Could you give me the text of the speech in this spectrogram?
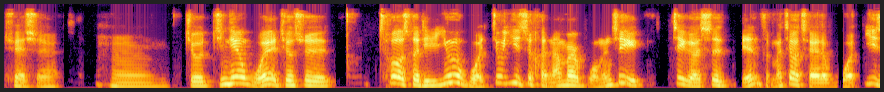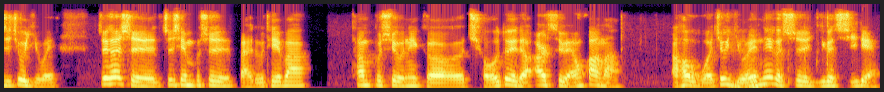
确实，嗯，就今天我也就是彻彻底底，因为我就一直很纳闷，我们这。这个是别人怎么叫起来的？我一直就以为，最开始之前不是百度贴吧，他们不是有那个球队的二次元化嘛？然后我就以为那个是一个起点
